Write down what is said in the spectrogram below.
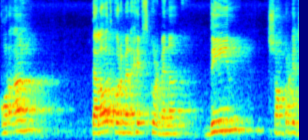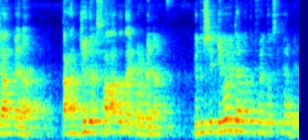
কোরআন তেলাওয়াত করবে না, হিফজ করবে না। দিন সম্পর্কে জানবে না। তাহাজ্জুদের সালাত আদায় করবে না। কিন্তু সে কীভাবে জান্নাতুল ফেরদৌসে যাবে?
